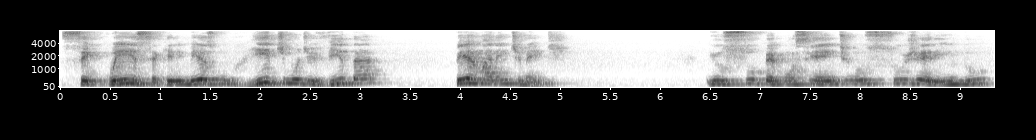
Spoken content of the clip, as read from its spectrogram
sequência, aquele mesmo ritmo de vida permanentemente. E o superconsciente nos sugerindo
